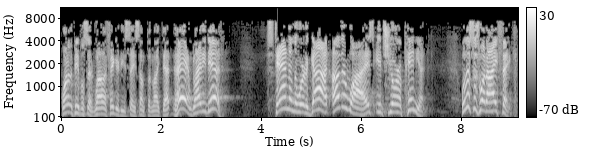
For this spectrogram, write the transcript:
One of the people said, well, I figured he'd say something like that. Hey, I'm glad he did. Stand on the Word of God. Otherwise, it's your opinion. Well, this is what I think.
